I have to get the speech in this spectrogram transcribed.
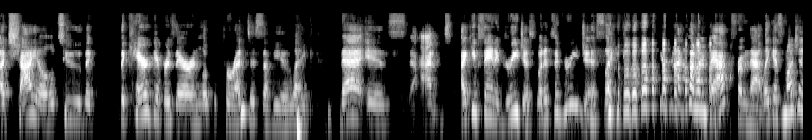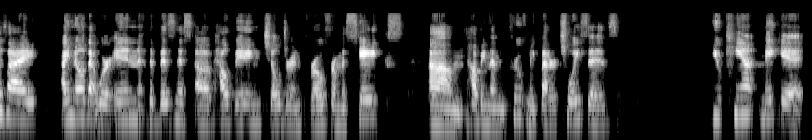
a child to the the caregivers there and loco parentis of you like that is I, I keep saying egregious but it's egregious like you're not coming back from that. Like as much as I I know that we're in the business of helping children grow from mistakes, um, helping them improve, make better choices. You can't make it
